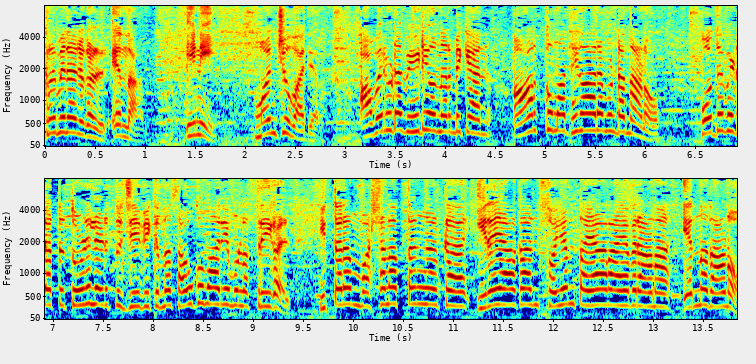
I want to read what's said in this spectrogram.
ക്രിമിനലുകൾ എന്ന്. ഇനി മഞ്ജു വാര്യർ അവരുടെ വീഡിയോ നിർമ്മിക്കാൻ ആർക്കും അധികാരമുണ്ടെന്നാണോ പൊതുവിടത്ത് തൊഴിലെടുത്ത് ജീവിക്കുന്ന സൗകുമാര്യമുള്ള സ്ത്രീകൾ ഇത്തരം വഷളത്വങ്ങൾക്ക് ഇരയാകാൻ സ്വയം തയ്യാറായവരാണ് എന്നതാണോ?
